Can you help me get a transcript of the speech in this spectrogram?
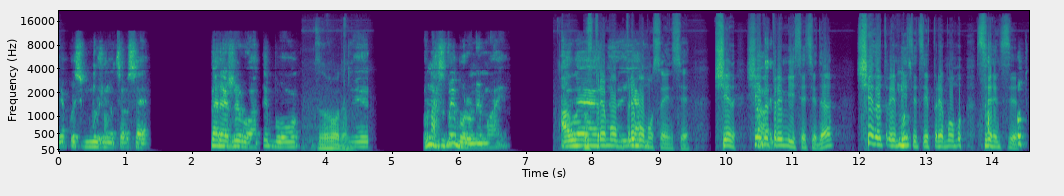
якось мужньо це все переживати, бо Згодом. е, в нас вибору немає. Але В прямому, в прямому сенсі. Ще, ще Так. на три місяці, да? Ще на три Ну, місяці в прямому сенсі. от-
